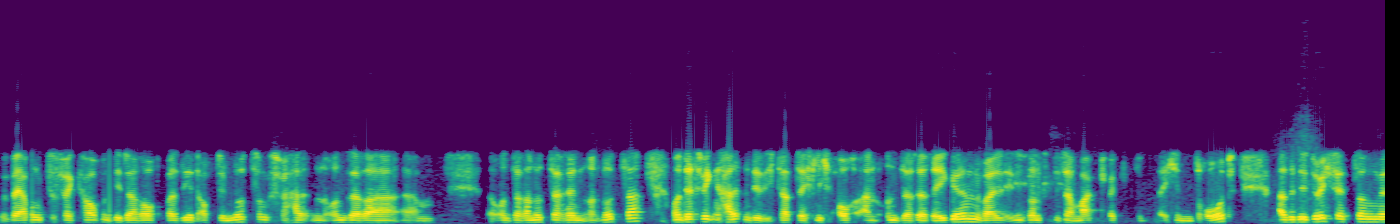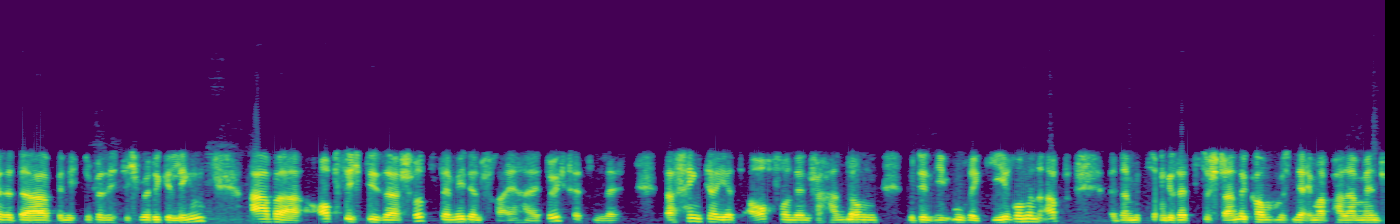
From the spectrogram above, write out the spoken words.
Werbung zu verkaufen, die darauf basiert auf dem Nutzungsverhalten unserer ähm, unserer Nutzerinnen und Nutzer. Und deswegen halten die sich tatsächlich auch an unsere Regeln, weil ihnen sonst dieser Markt wegzubrechen droht. Also die Durchsetzung, äh, da bin ich zuversichtlich, würde gelingen. Aber ob sich dieser Schutz der Medienfreiheit durchsetzen lässt, das hängt ja jetzt auch von den Verhandlungen mit den EU-Regierungen ab. Äh, damit so ein Gesetz zustande kommt, müssen ja immer Parlament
